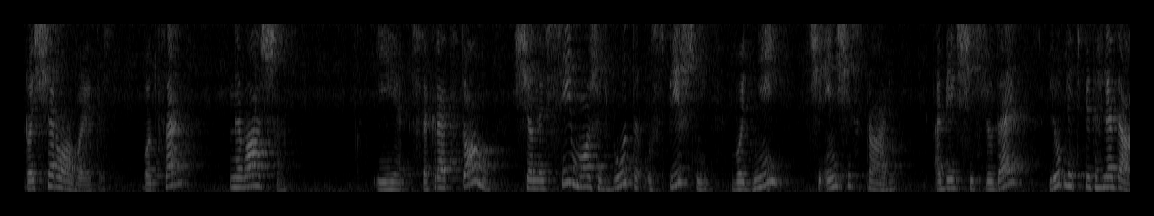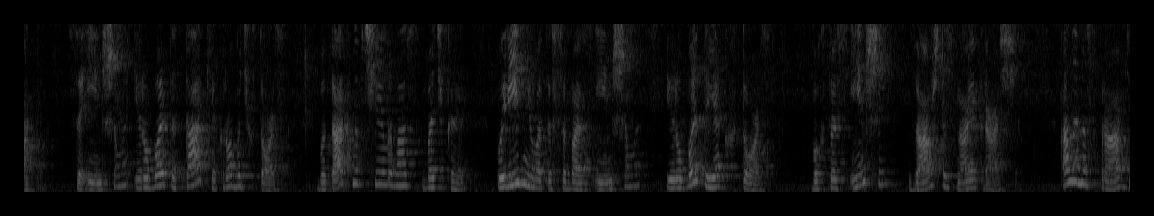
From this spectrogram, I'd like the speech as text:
розчаровуєтесь, бо це не ваше. І секрет в тому, що не всі можуть бути успішні в одній чи іншій справі, а більшість людей люблять підглядати за іншими і робити так, як робить хтось, бо так навчили вас батьки порівнювати себе з іншими і робити як хтось, бо хтось інший завжди знає краще. Але насправді,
